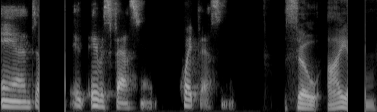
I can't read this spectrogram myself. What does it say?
And uh, it, it was fascinating, quite fascinating. So I am.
